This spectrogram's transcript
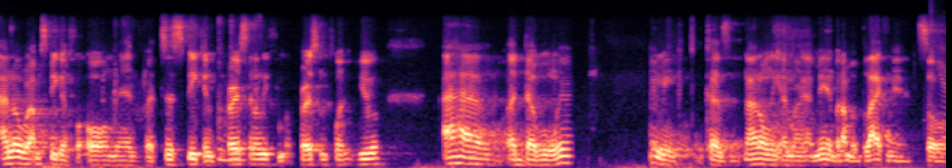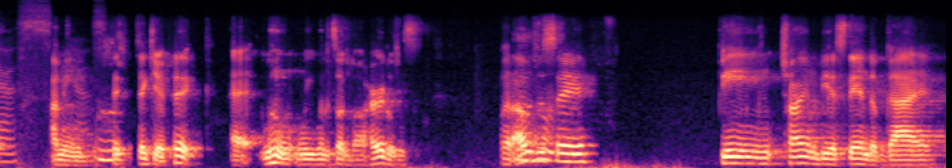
I know I'm speaking for all men, but just speaking Mhm. personally from a personal point of view, I have a double win because not only am I a man, but I'm a black man. So Yes. I mean, Yes. Take, take your pick at when we want to talk about hurdles. But I would just say being trying to be a stand-up guy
